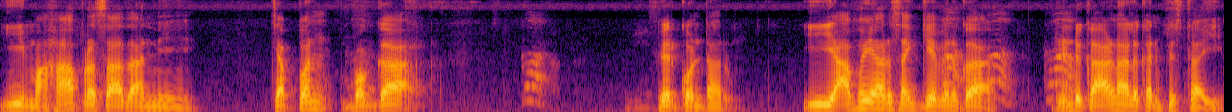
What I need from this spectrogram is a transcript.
ఈ మహాప్రసాదాన్ని చెప్పన్ బొగ్గ పేర్కొంటారు. ఈ యాభై ఆరు సంఖ్య వెనుక రెండు కారణాలు కనిపిస్తాయి.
